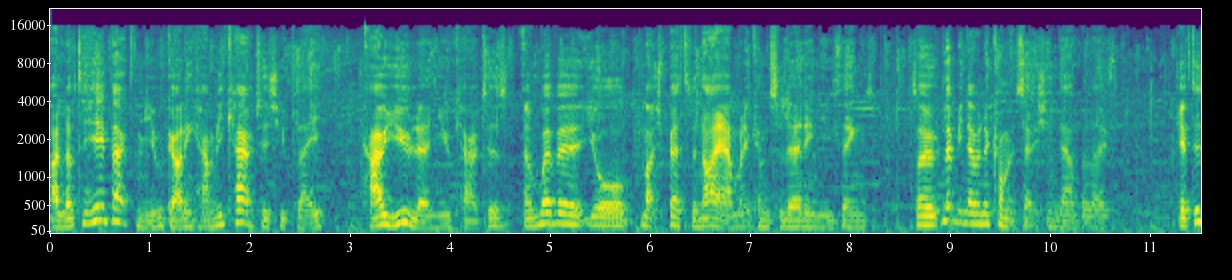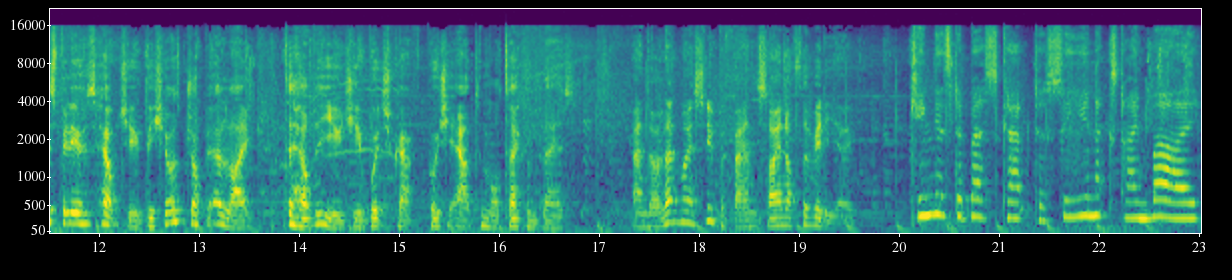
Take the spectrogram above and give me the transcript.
I'd love to hear back from you regarding how many characters you play, how you learn new characters, and whether you're much better than I am when it comes to learning new things. So let me know in the comment section down below. If this video has helped you, be sure to drop it a like to help the YouTube Witchcraft push it out to more Tekken players. And I'll let my superfan sign off the video. King is the best character. See you next time. Bye.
